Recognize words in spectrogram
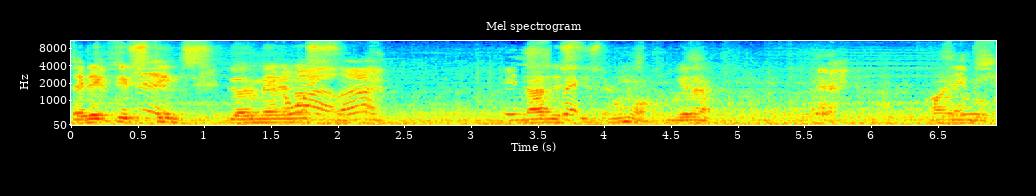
Dedektif Stings. Görmeyeni nasılsın? Nerede Stings bu mu? Bu gelen. Aynı bu. shit.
